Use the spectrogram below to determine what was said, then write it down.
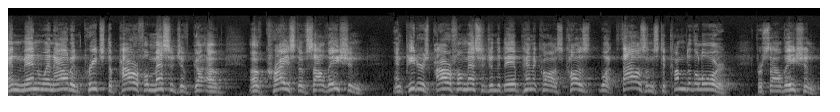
and men went out and preached the powerful message of, God, of, of Christ, of salvation. And Peter's powerful message in the day of Pentecost caused, what, thousands to come to the Lord for salvation.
